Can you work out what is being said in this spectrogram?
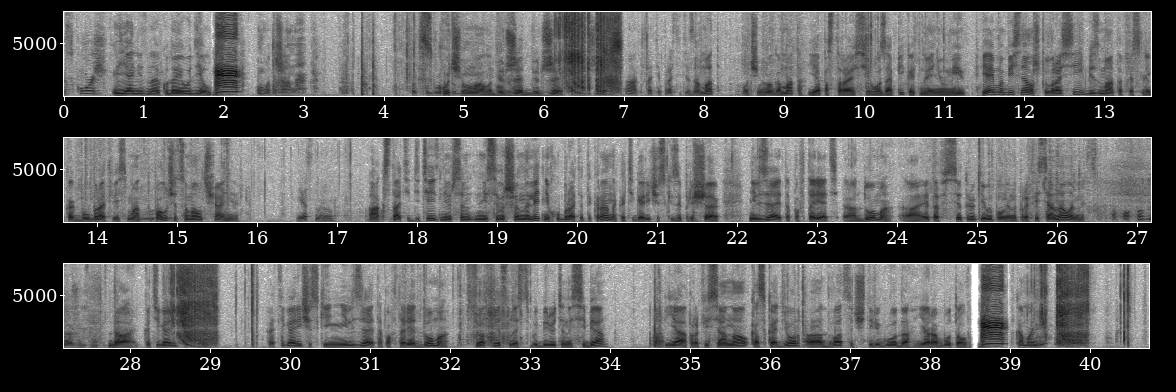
Скотч. Я не знаю, куда я его дел. Вот же она. Скотча мало. Бюджет, бюджет. Джек. А, кстати, простите за мат. Очень много мата. Я постараюсь его запикать, но я не умею. Я им объяснял, что в России без матов, если как бы убрать весь мат, то получится молчание. Ясно? А, кстати, детей из несовершеннолетних убрать от экрана категорически запрещаю. Нельзя это повторять э, дома. А, это все трюки выполнены профессионалами. Опасно для жизни. Да, категорически. Категорически нельзя это повторять дома. Всю ответственность вы берете на себя. Я профессионал, каскадер. А, 24 года я работал в команде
